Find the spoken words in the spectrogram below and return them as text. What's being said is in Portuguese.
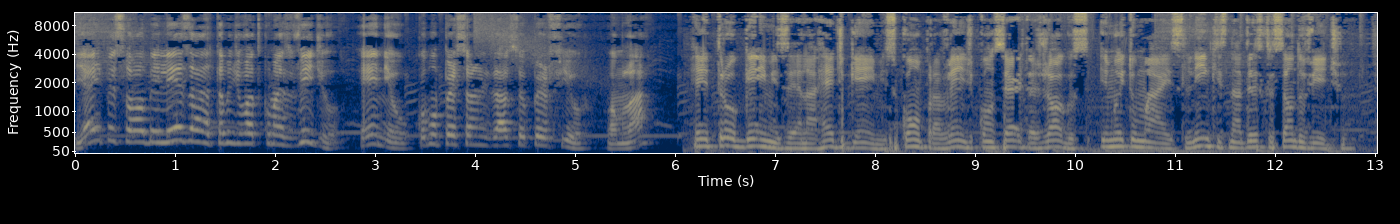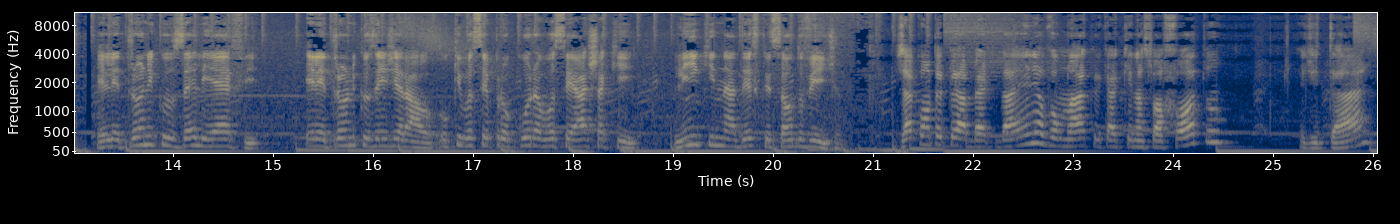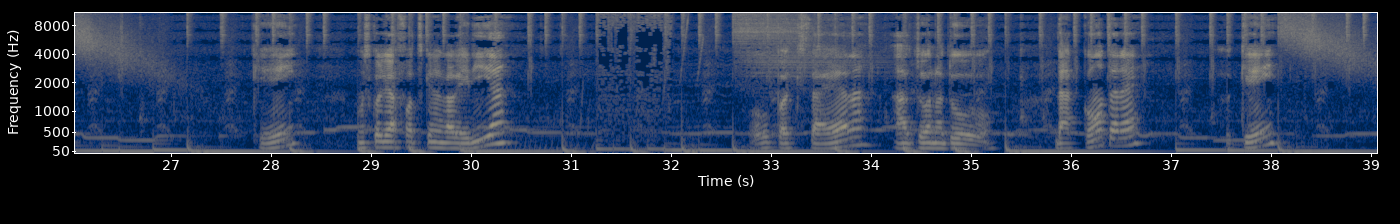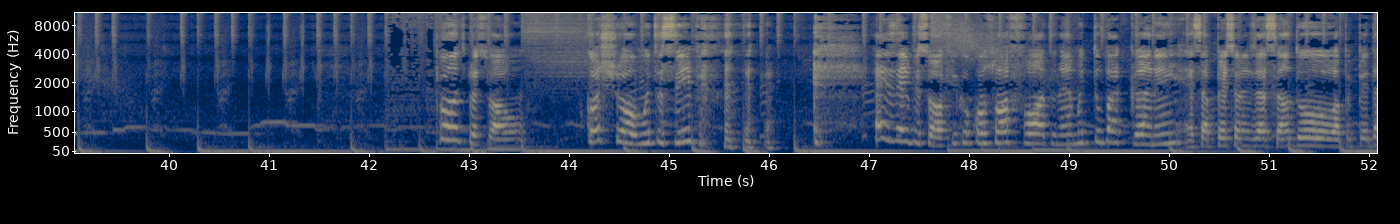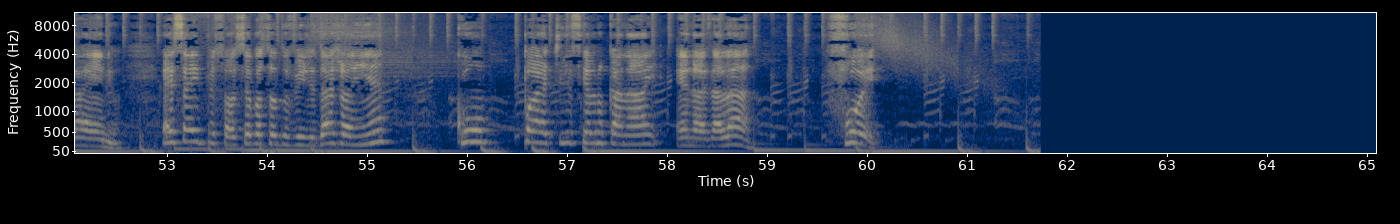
E aí pessoal, beleza? Estamos de volta com mais um vídeo. Enel, como personalizar o seu perfil. Vamos lá? Retro Games é na Red Games. Compra, vende, conserta jogos e muito mais. Links na descrição do vídeo. Eletrônicos LF, eletrônicos em geral. O que você procura, você acha aqui. Link na descrição do vídeo. Já com o app aberto da Enel, vamos lá clicar aqui na sua foto, editar. Ok. Vamos escolher a foto aqui na galeria. Opa, aqui está ela. A zona do da conta, né? Ok. Pronto, pessoal. Ficou show, muito simples. é isso aí, pessoal. Fica com sua foto, né? Muito bacana, hein? Essa personalização do app da Enio. É isso aí, pessoal. Se você gostou do vídeo, dá joinha. Compartilha, se inscreve no canal. Hein? É nóis, Alan. Fui!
